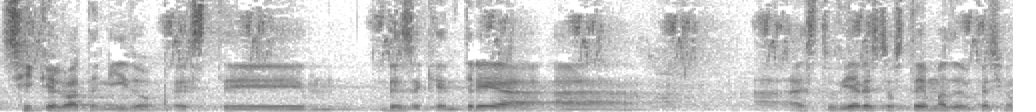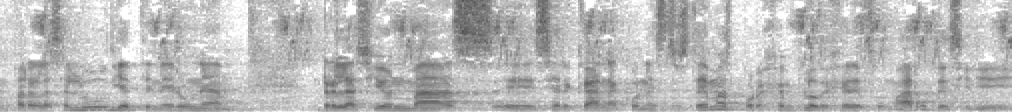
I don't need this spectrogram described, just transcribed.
sí que lo ha tenido. Este, desde que entré a, a, a estudiar estos temas de educación para la salud y a tener una relación más eh, cercana con estos temas. Por ejemplo, dejé de fumar, decidí,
